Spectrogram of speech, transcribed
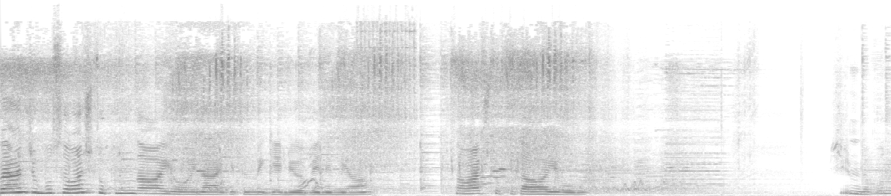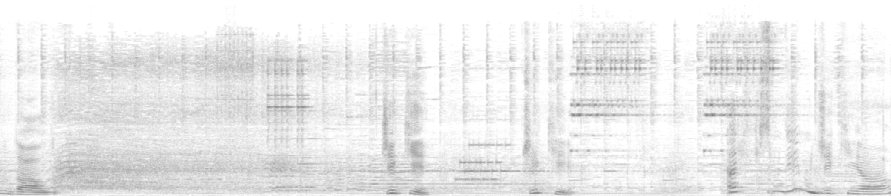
Bence bu savaş topunu daha iyi oynar gibi mi geliyor benim ya. Savaş topu daha iyi olur. Şimdi bunu da aldık. Jackie. Jackie. Erkek ismi değil mi Jackie ya?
